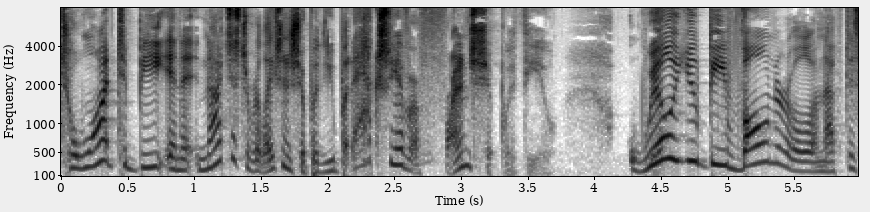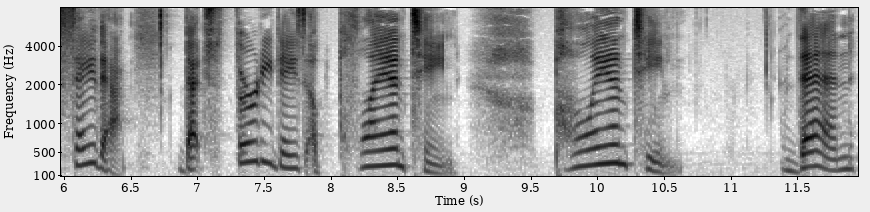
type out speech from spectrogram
to want to be in a, not just a relationship with you, but actually have a friendship with you. Will you be vulnerable enough to say that? That's 30 days of planting, planting then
